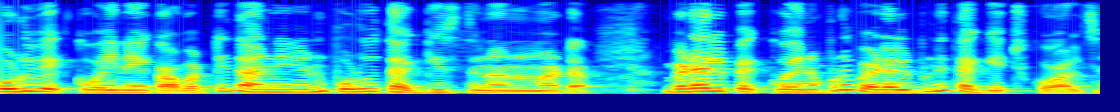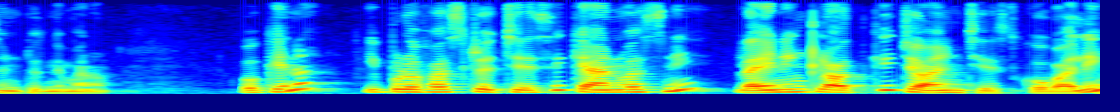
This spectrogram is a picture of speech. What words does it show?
పొడువు ఎక్కువైనాయి కాబట్టి దాన్ని నేను పొడువు తగ్గిస్తున్నాను అనమాట వెడల్పు ఎక్కువైనప్పుడు వెడల్పుని తగ్గించుకోవాల్సి ఉంటుంది మనం. ఓకేనా? ఇప్పుడు ఫస్ట్ వచ్చేసి క్యాన్వాస్ని లైనింగ్ క్లాత్కి జాయిన్ చేసుకోవాలి.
